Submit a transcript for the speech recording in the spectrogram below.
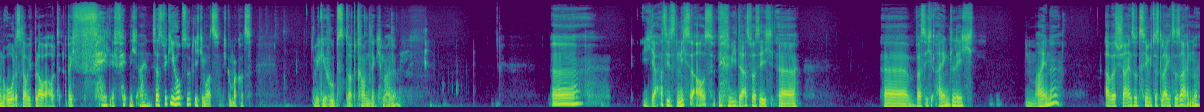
und rot ist, glaube ich, Blowout. Aber ich fällt, mir fällt nicht ein. Ist das WikiHoops wirklich gemotzt? Ich guck mal kurz. wikihoops.com, denke ich mal, ne? Äh, ja, das sieht nicht so aus wie das, was ich, äh, äh, was ich eigentlich meine. Aber es scheint so ziemlich das gleiche zu sein, ne?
